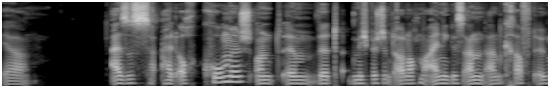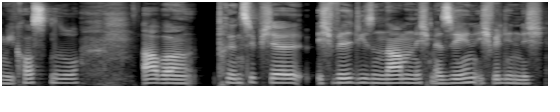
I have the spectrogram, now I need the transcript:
ja, also es ist halt auch komisch und ähm, wird mich bestimmt auch nochmal einiges an, an Kraft irgendwie kosten, so. Aber prinzipiell, ich will diesen Namen nicht mehr sehen, ich will ihn nicht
